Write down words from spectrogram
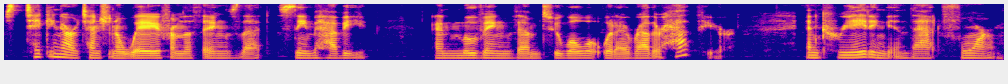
Just taking our attention away from the things that seem heavy and moving them to, well, what would I rather have here? And creating in that form.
